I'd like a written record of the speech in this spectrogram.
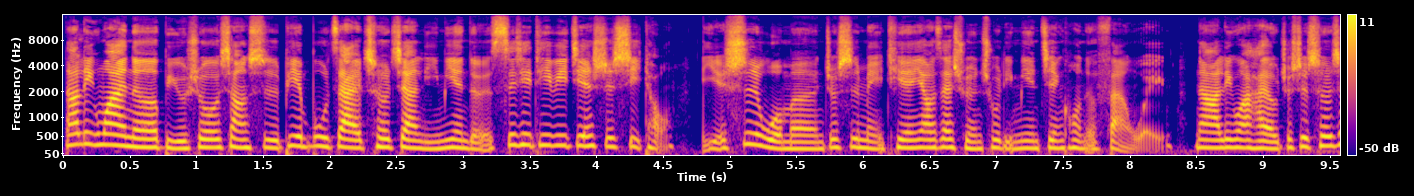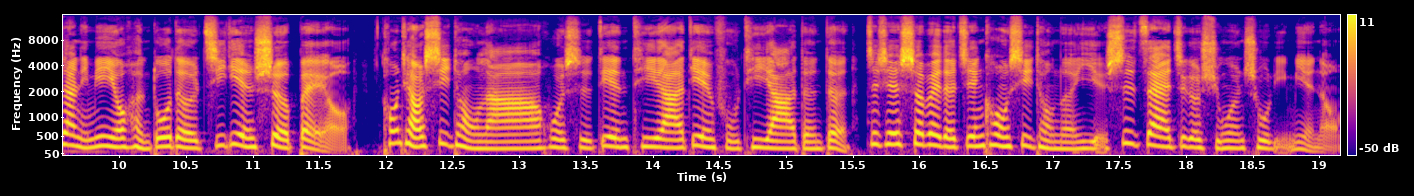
那另外呢，比如说像是遍布在车站里面的 CCTV 监视系统，也是我们就是每天要在询问处里面监控的范围。那另外还有就是车站里面有很多的机电设备哦。空调系统啦，或是电梯啊、电扶梯啊等等，这些设备的监控系统呢，也是在这个询问处里面哦。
